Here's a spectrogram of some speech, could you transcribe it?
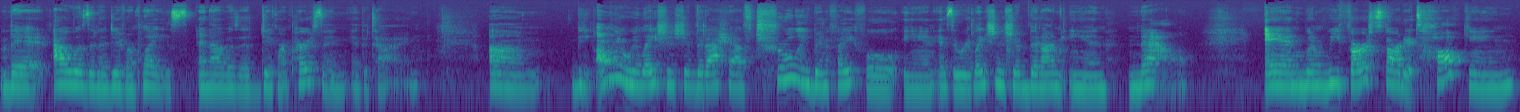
that I was in a different place and I was a different person at the time. Um, the only relationship that I have truly been faithful in is the relationship that I'm in now. And when we first started talking,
